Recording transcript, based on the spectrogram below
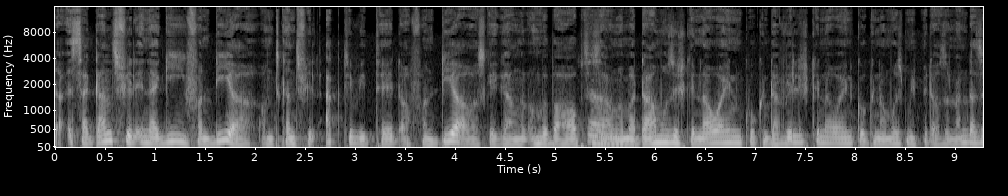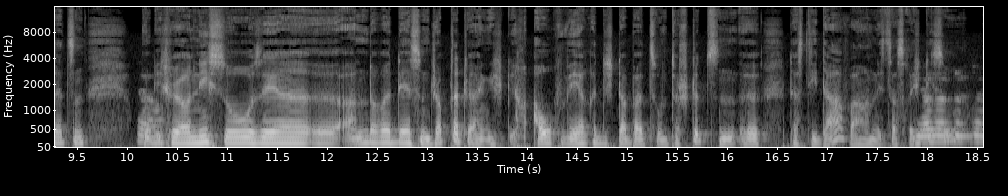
da ist ja ganz viel Energie von dir und ganz viel Aktivität auch von dir ausgegangen, um überhaupt ja. zu sagen, immer da muss ich genauer hingucken, da will ich genauer hingucken, da muss ich mich mit auseinandersetzen. Ja. Und ich höre nicht so sehr äh, andere, dessen Job das eigentlich auch wäre, dich dabei zu unterstützen, äh, dass die da waren. Ist das richtig ja, so? Das,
